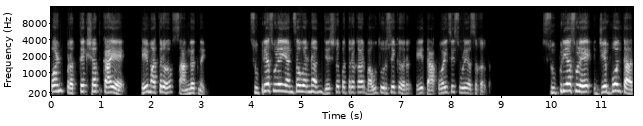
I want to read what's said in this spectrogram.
पण प्रत्यक्षात काय आहे हे मात्र सांगत नाही. सुप्रिया सुळे यांचं वर्णन ज्येष्ठ पत्रकार भाऊ तोरसेकर हे दाखवायचे सुळे असं करतात. सुप्रिया सुळे जे बोलतात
